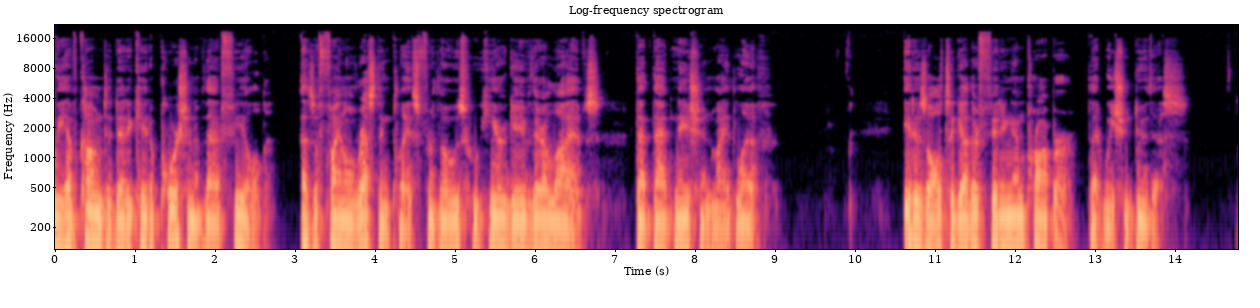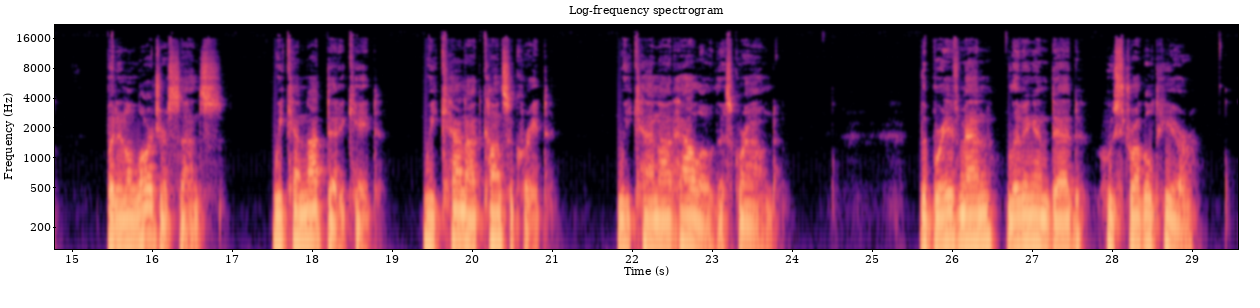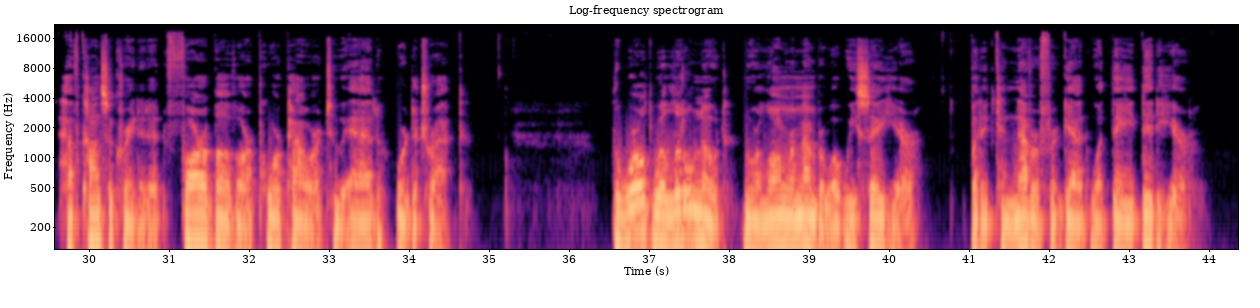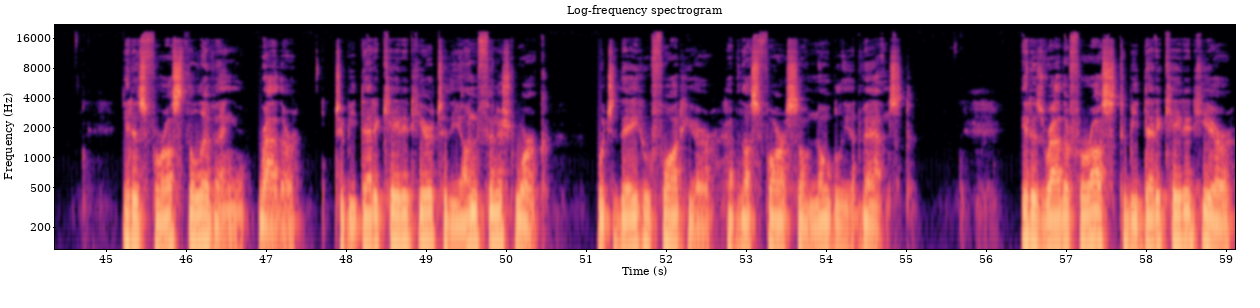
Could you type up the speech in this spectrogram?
we have come to dedicate a portion of that field as a final resting place for those who here gave their lives that that nation might live. It is altogether fitting and proper that we should do this. But in a larger sense, we cannot dedicate, we cannot consecrate, we cannot hallow this ground. The brave men, living and dead, who struggled here have consecrated it far above our poor power to add or detract. The world will little note nor long remember what we say here, but it can never forget what they did here. It is for us, the living, rather, to be dedicated here to the unfinished work which they who fought here have thus far so nobly advanced. It is rather for us to be dedicated here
